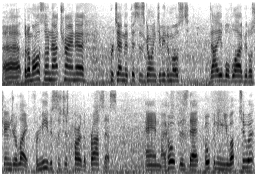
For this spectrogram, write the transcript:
uh, but I'm also not trying to pretend that this is going to be the most valuable vlog that'll change your life. For me, this is just part of the process. And my hope is that opening you up to it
